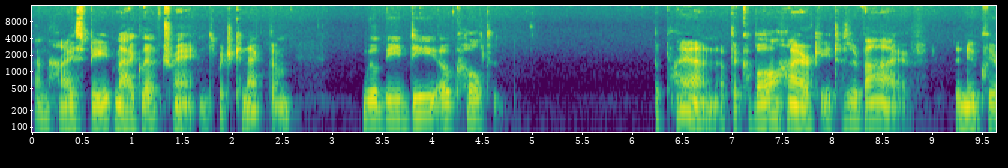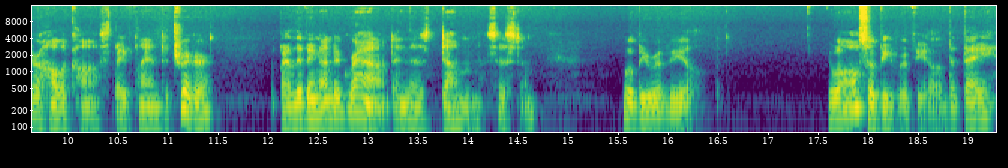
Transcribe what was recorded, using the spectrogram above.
and high speed maglev trains which connect them will be de occulted. The plan of the Cabal hierarchy to survive the nuclear holocaust they plan to trigger by living underground in this dumb system will be revealed. It will also be revealed that they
